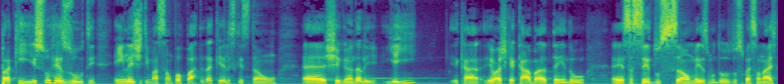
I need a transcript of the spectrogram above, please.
para que isso resulte em legitimação por parte daqueles que estão é, chegando ali. E aí, cara, eu acho que acaba tendo essa sedução mesmo do, dos personagens,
